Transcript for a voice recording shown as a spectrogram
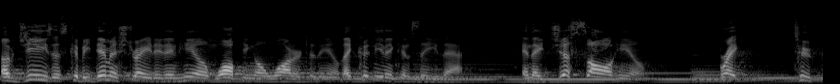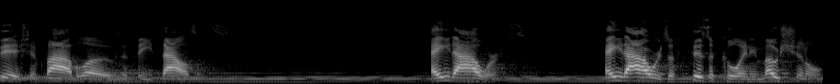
of Jesus could be demonstrated in Him walking on water to them. They couldn't even conceive that. And they just saw Him break two fish and five loaves and feed thousands. Eight hours. Eight hours of physical and emotional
